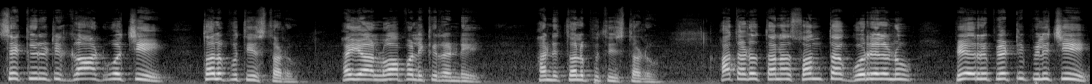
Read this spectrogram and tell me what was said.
సెక్యూరిటీ గార్డ్ వచ్చి తలుపు తీస్తాడు. అయ్యా లోపలికి రండి అని తలుపు తీస్తాడు. అతడు తన సొంత గొర్రెలను పేరు పెట్టి పిలిచి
